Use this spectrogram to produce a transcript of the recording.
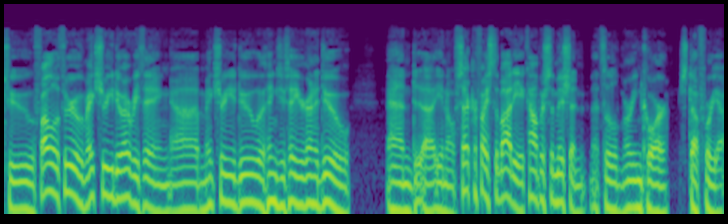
to follow through, make sure you do everything, uh, make sure you do the things you say you're going to do, and, uh, you know, sacrifice the body, accomplish the mission. That's a little Marine Corps stuff for you,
